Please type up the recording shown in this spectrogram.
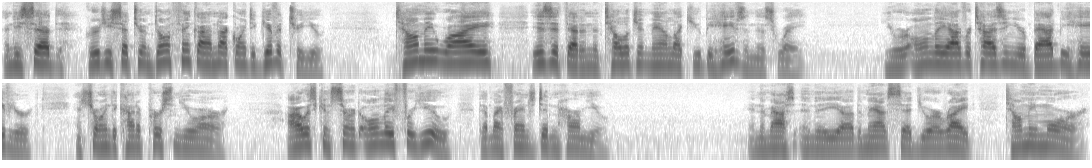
And he said, Guruji said to him, Don't think I am not going to give it to you. Tell me why is it that an intelligent man like you behaves in this way? You are only advertising your bad behavior and showing the kind of person you are. I was concerned only for you that my friends didn't harm you. And the, mas- and the, uh, the man said, You are right. Tell me more.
